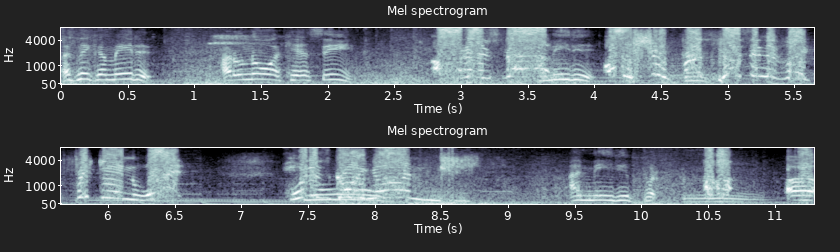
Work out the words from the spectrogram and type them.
I think I made it. I don't know. I can't see. Anes, I made it. Oh, shoot! First person is like freaking what? What is No. going on? I made it, but mm, Uh,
